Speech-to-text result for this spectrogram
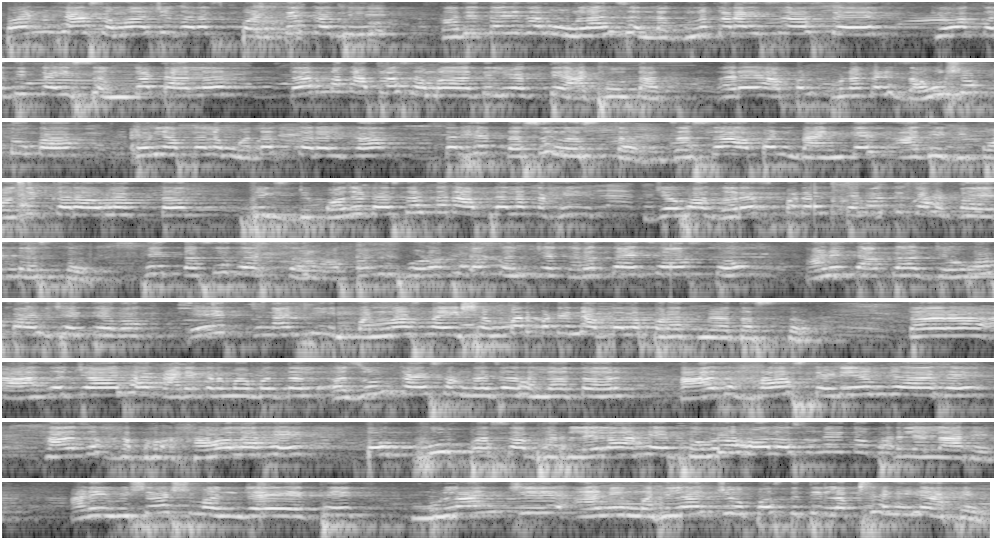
पण ह्या समाजाची गरज पडते कधी? कधीतरी जर मुलांचं लग्न करायचं असेल किंवा कधी काही संकट आलं तर मग आपल्या समाजातील व्यक्ती आठवतात. अरे आपण कुणाकडे जाऊ शकतो का? कोणी आपल्याला मदत करेल का? तर हे तसं नसतं. जसं आपण बँकेत आधी डिपॉझिट करावं लागतं फिक्स डिपॉझिट असतं तर आपल्याला काही जेव्हा गरज पडेल तेव्हा ते काढता येत असतं. हे तसंच असतं. आपण थोडं थोडं संचय करत जायचा असतो आणि ते आपल्याला जेव्हा पाहिजे तेव्हा एक नाही पन्नास नाही शंभर पटीने आपल्याला परत मिळत असतं. तर आजच्या ह्या कार्यक्रमाबद्दल अजून काय सांगायचं झालं तर आज हा स्टेडियम जो आहे हा जो हॉल आहे तो खूप असा भरलेला आहे. भव्य हॉल असूनही तो भरलेला आहे. आणि विशेष म्हणजे येथे मुलांची आणि महिलांची उपस्थिती लक्षणीय आहे.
